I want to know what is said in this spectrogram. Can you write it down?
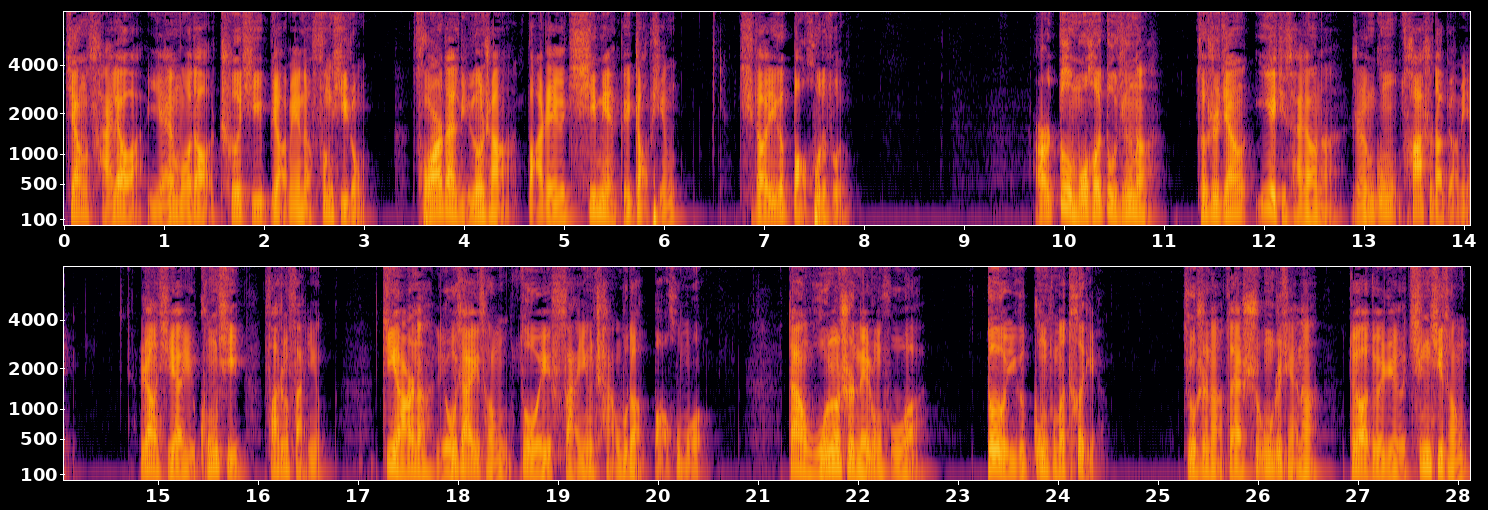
将材料啊研磨到车漆表面的缝隙中，从而在理论上把这个漆面给找平，起到一个保护的作用。而镀膜和镀晶呢，则是将液体材料呢人工擦拭到表面，让其啊与空气发生反应。进而呢，留下一层作为反应产物的保护膜。但无论是哪种服务啊，都有一个共同的特点，就是呢，在施工之前呢，都要对这个清漆层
